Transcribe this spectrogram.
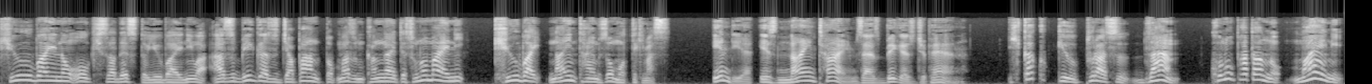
9倍の大きさですという場合には、as big as Japan とまず考えて、その前に9倍、9 times を持ってきます。India is nine times as big as Japan. 比較級プラス than このパターンの前に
